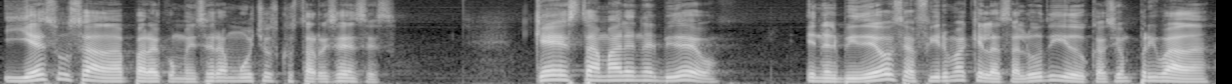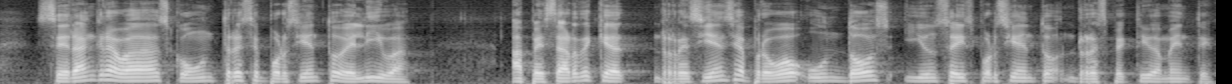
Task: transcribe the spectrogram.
y es usada para convencer a muchos costarricenses. ¿Qué está mal en el video? En el video se afirma que la salud y educación privada serán grabadas con un 13% del IVA, a pesar de que recién se aprobó un 2 y un 6% respectivamente.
